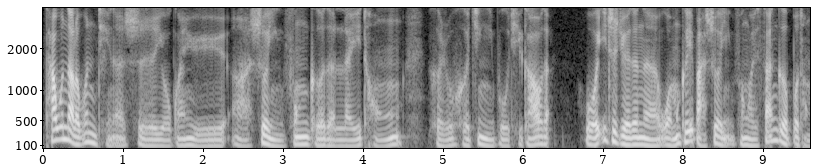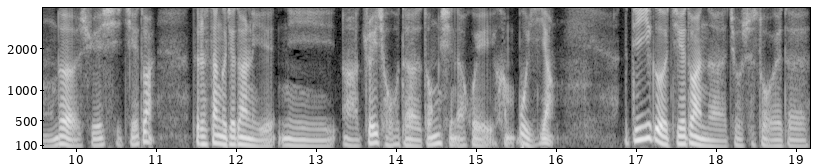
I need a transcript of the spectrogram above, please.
他问到的问题呢，是有关于啊摄影风格的雷同和如何进一步提高的。我一直觉得呢，我们可以把摄影分为三个不同的学习阶段。在这三个阶段里，你啊追求的东西呢会很不一样。第一个阶段呢，就是所谓的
